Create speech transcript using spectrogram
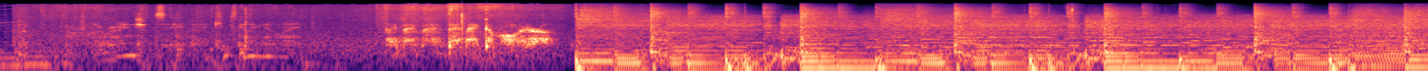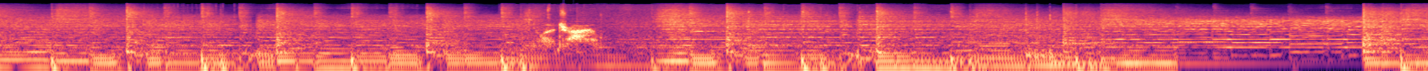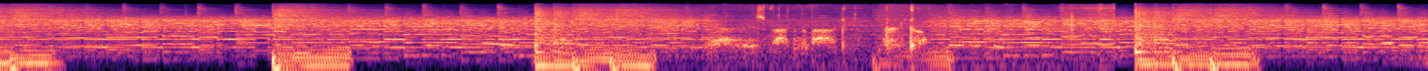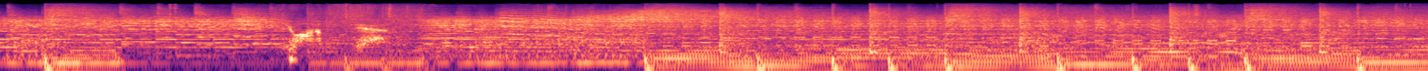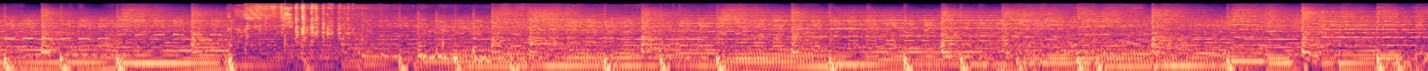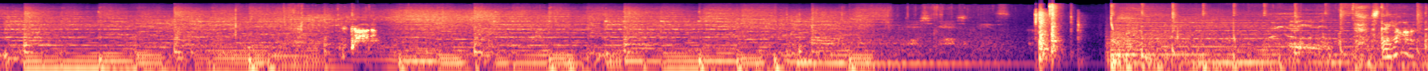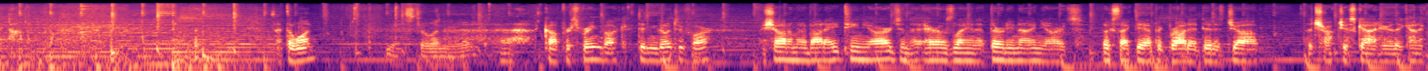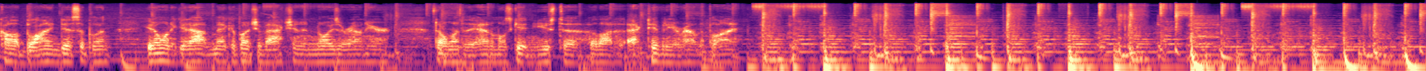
Copper springbuck. Didn't go too far. We shot him at about 18 yards and the arrow's laying at 39 yards. Looks like the Epic Broadhead did his job. The truck just got here. They kind of call it blind discipline. You don't want to get out and make a bunch of action and noise around here. Don't want the animals getting used to a lot of activity around the blind.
